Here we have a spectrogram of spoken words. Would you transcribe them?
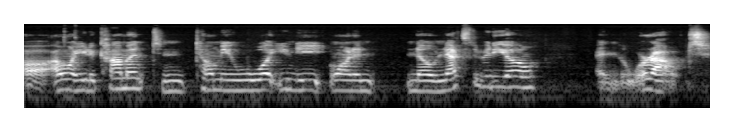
uh, I want you to comment and tell me what you need want to know next video, and we're out.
